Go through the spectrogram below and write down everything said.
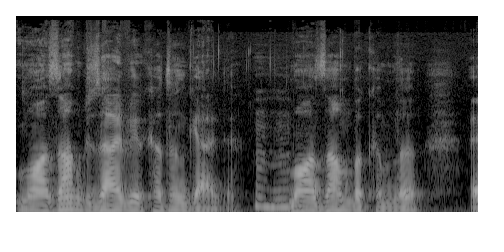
muazzam güzel bir kadın geldi. Muazzam bakımlı. E,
